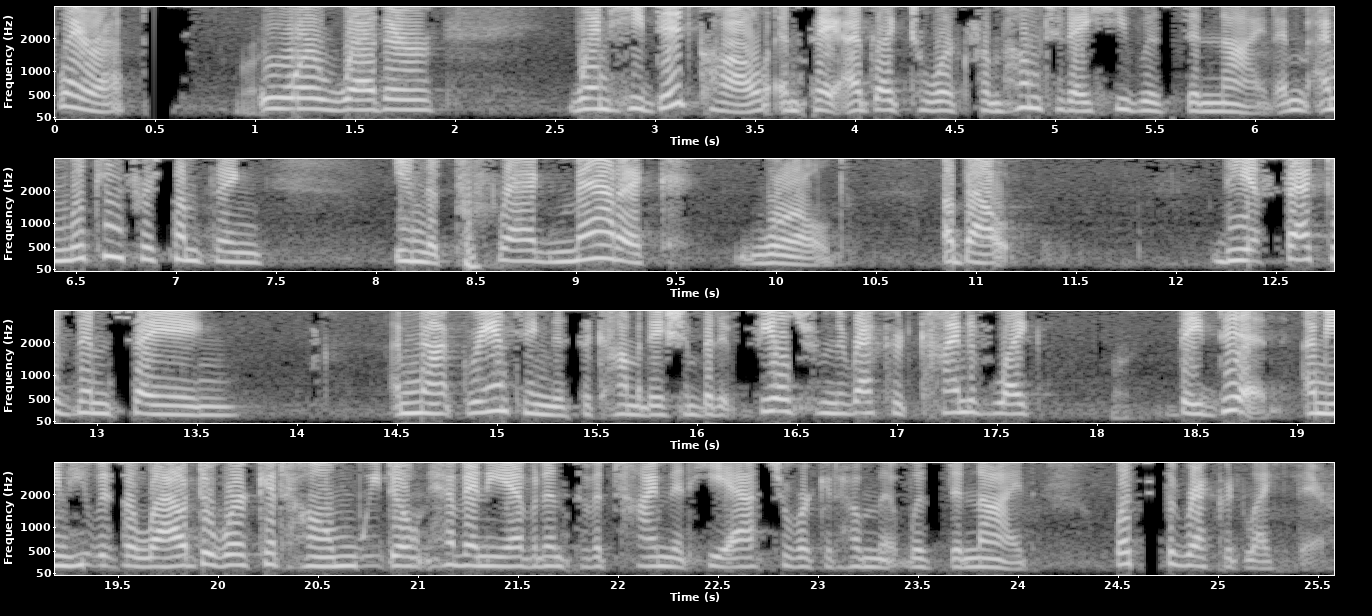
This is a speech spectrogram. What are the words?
flare ups or whether when he did call and say, I'd like to work from home today, he was denied? I'm, I'm looking for something in the pragmatic world about the effect of them saying, I'm not granting this accommodation, but it feels from the record kind of like they did. I mean, he was allowed to work at home. We don't have any evidence of a time that he asked to work at home that was denied. What's the record like there?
